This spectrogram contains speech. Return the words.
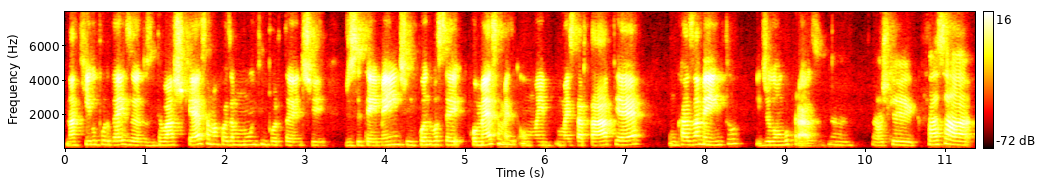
naquilo por 10 anos. Então, acho que essa é uma coisa muito importante de se ter em mente. E quando você começa uma, uma, startup, é um casamento e de longo prazo. É, acho que faça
